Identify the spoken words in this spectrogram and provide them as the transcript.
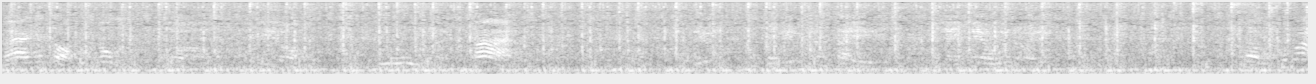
แม่จะดอกนุ่ม ที่ออก ๆอ่า ตัวนี้มันใส่ใส่แก้วไว้หน่อย ก็ผมคิดว่า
